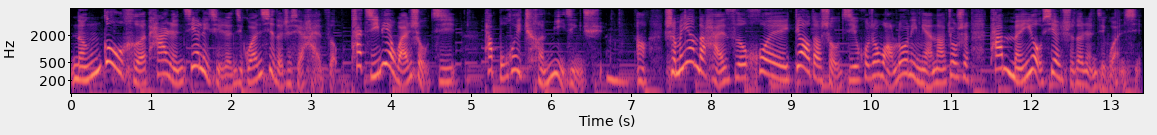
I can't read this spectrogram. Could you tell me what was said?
能够和他人建立起人际关系的这些孩子，他即便玩手机。他不会沉迷进去，嗯啊，什么样的孩子会掉到手机或者网络里面呢？就是他没有现实的人际关系，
